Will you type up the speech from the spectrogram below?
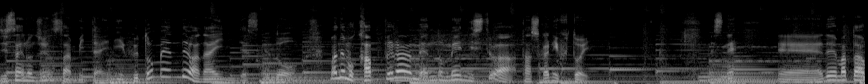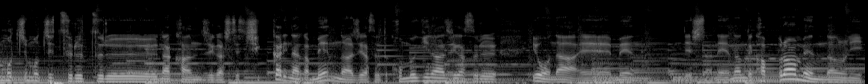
実際の純さんみたいに太麺ではないんですけどまあでもカップラーメンの麺にしては確かに太い。ですね、えー、でまたもちもちつるつるな感じがしてしっかりなんか麺の味がすると小麦の味がするような、えー、麺でしたね。なんでカップラーメンなのに、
